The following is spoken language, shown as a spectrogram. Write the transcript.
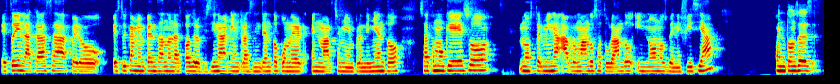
estoy en la casa, pero estoy también pensando en las cosas de la oficina mientras intento poner en marcha mi emprendimiento. O sea, como que eso nos termina abrumando, saturando y no nos beneficia. Entonces,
